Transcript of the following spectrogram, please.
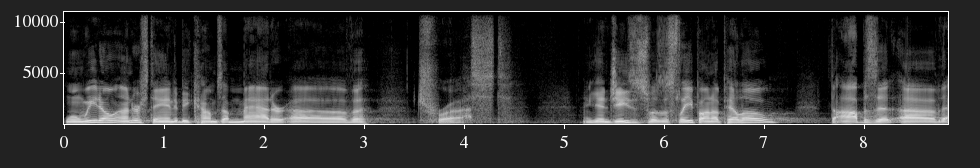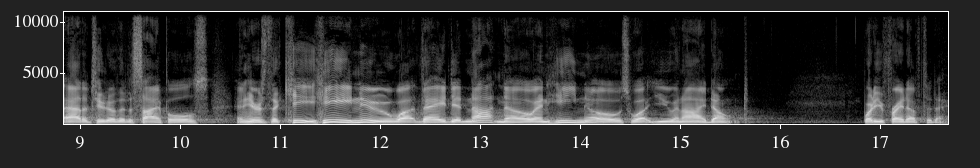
When we don't understand, it becomes a matter of trust. Again, Jesus was asleep on a pillow, the opposite of the attitude of the disciples. And here's the key He knew what they did not know, and He knows what you and I don't. What are you afraid of today?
